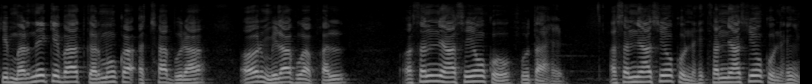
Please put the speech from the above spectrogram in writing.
कि मरने के बाद कर्मों का अच्छा बुरा और मिला हुआ फल असन्यासियों को होता है। असन्यासियों को नहीं, सन्यासियों को नहीं।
